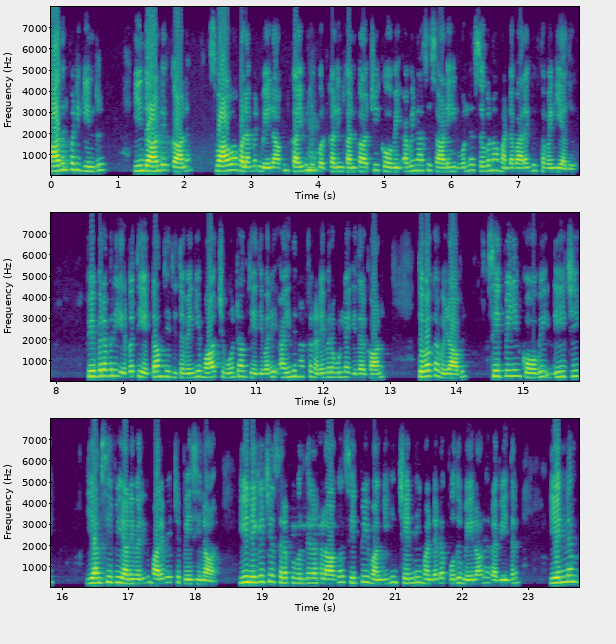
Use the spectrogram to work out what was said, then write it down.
அதன்படி இன்று இந்த ஆண்டிற்கான ஸ்வாவா வளமன் மேலாவின் கைவினைப் பொருட்களின் கண்காட்சி கோவை அவினாசி சாலையில் உள்ள சுகுணா மண்டப அரங்கில் துவங்கியது. பிப்ரவரி இருபத்தி எட்டாம் தேதி துவங்கி மார்ச் மூன்றாம் தேதி வரை ஐந்து நாட்கள் நடைபெறவுள்ள இதற்கான துவக்க விழாவில் சிற்பியின் கோவை டிஜி எம்சிபி அனைவரையும் வரவேற்று பேசினார். இந்நிகழ்ச்சியில் சிறப்பு விருந்தினர்களாக சிற்பி வங்கியின் சென்னை மண்டல பொது மேலாளர் ரவீந்திரன் என்எம்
